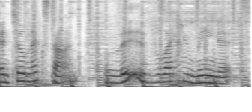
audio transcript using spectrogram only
Until next time, live like you mean it.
